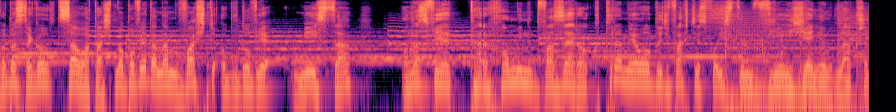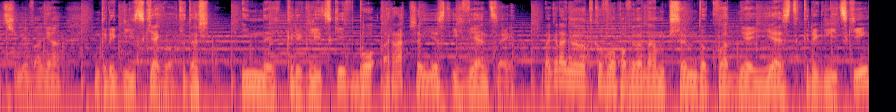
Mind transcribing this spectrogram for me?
Wobec tego cała taśma opowiada nam właśnie o budowie miejsca, o nazwie Tarchomin 2.0, które miało być właśnie swoistym więzieniem dla przetrzymywania Gryglickiego, czy też innych Gryglickich, bo raczej jest ich więcej. Nagranie dodatkowo opowiada nam, czym dokładnie jest Gryglicki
